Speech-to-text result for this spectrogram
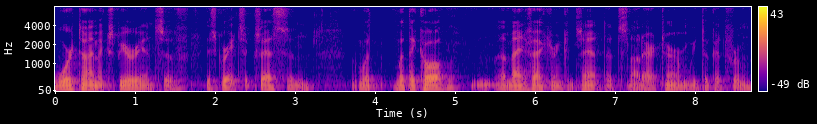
wartime experience of this great success and what, what they called a manufacturing consent. That's not our term. We took it from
